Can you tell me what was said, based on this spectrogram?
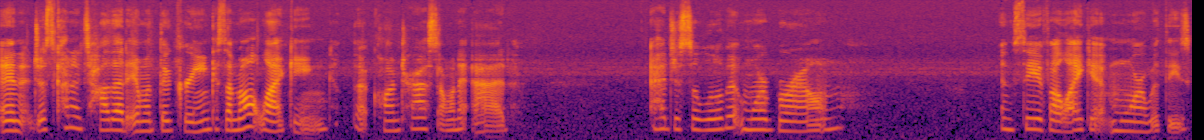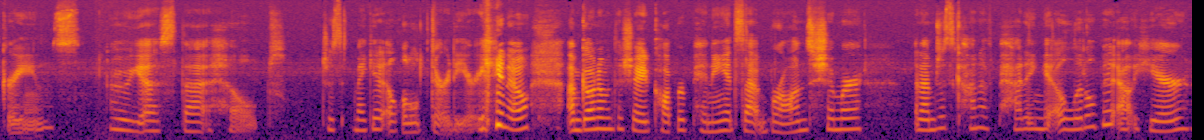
and just kind of tie that in with the green because I'm not liking that contrast. I want to add, add just a little bit more brown and see if I like it more with these greens. Oh yes, that helped. Just make it a little dirtier, you know? I'm going in with the shade Copper Penny. It's that bronze shimmer. And I'm just kind of patting it a little bit out here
